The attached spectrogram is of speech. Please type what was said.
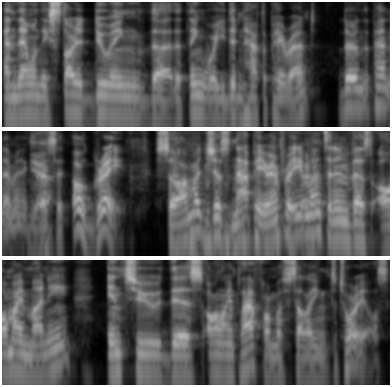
And then when they started doing the the thing where you didn't have to pay rent during the pandemic, I said, "Oh, great! So I'm gonna just not pay rent for eight months and invest all my money into this online platform of selling tutorials."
